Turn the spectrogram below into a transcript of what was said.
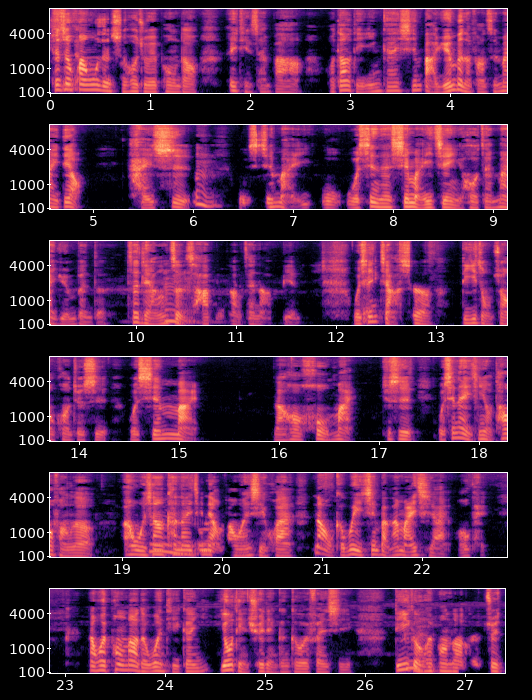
但是换屋的时候就会碰到，哎，铁三八啊，我到底应该先把原本的房子卖掉？还是，嗯，我先买一我我现在先买一间，以后再卖原本的，这两者差别到底在哪边？我先假设第一种状况就是我先买，然后后卖，就是我现在已经有套房了啊，我现在看到一间两房，我很喜欢，那我可不可以先把它买起来？OK，那会碰到的问题跟优点缺点跟各位分析。第一个会碰到的最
